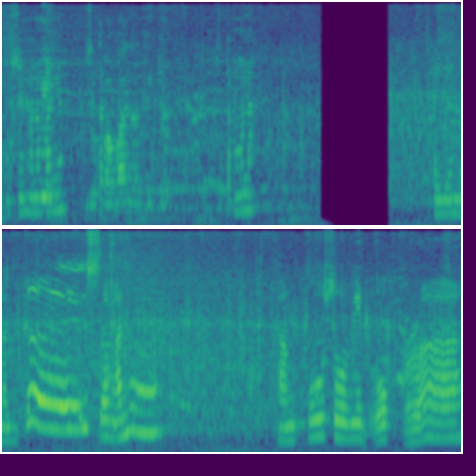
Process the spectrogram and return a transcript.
Kung sino naman yan. Stop, stop mo na. Ayan na guys, ang ano, ang puso with okra,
